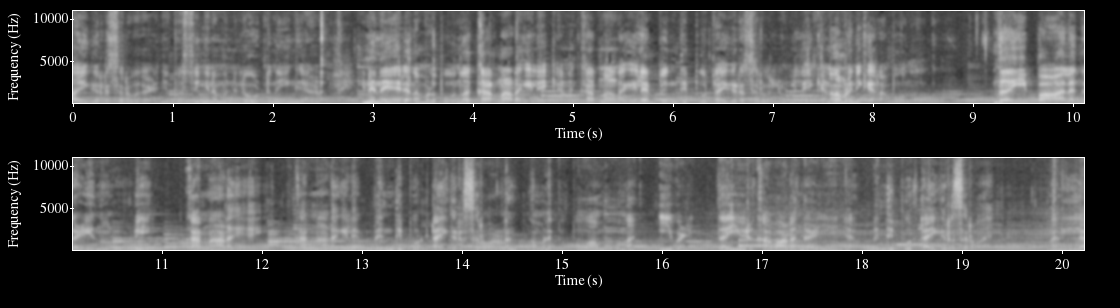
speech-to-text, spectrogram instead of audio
ടൈഗർ റിസർവ് കഴിഞ്ഞ് ബസ് ഇങ്ങനെ മുന്നിലോട്ട് നീങ്ങുകയാണ്. ഇനി നേരെ നമ്മൾ പോകുന്നത് കർണാടകയിലേക്കാണ്. കർണാടകയിലെ ബന്ദിപ്പൂർ ടൈഗർ റിസർവിനുള്ളിലേക്കാണ് നമ്മൾ ഇനി കയറാൻ പോകുന്നത്. ഇതാ ഈ പാലം കഴിയുന്നതോടുകൂടി കർണാടകയായി. കർണാടകയിലെ ബന്ദിപ്പൂർ ടൈഗർ റിസർവാണ് നമ്മളിപ്പോൾ പോകാൻ പോകുന്ന ഈ വഴി. ഇതാ ഈ ഒരു കവാടം കഴിഞ്ഞ് കഴിഞ്ഞാൽ ബന്ദിപ്പൂർ ടൈഗർ റിസർവായി നല്ല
